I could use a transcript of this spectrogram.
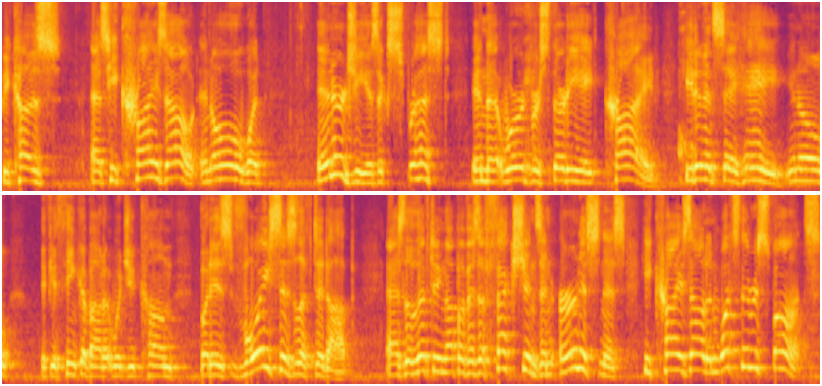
because as he cries out, and oh, what energy is expressed in that word, verse 38, cried. He didn't say, hey, you know, if you think about it, would you come? But his voice is lifted up as the lifting up of his affections and earnestness. He cries out, and what's the response?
